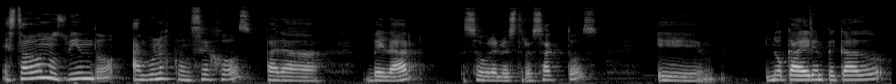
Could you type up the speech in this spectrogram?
estábamos viendo algunos consejos para velar sobre nuestros actos, eh, no caer en pecado,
